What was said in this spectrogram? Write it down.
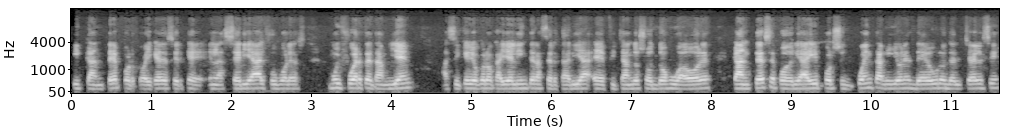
y Kanté, porque hay que decir que en la Serie A el fútbol es muy fuerte también, así que yo creo que ahí el Inter acertaría eh, fichando esos dos jugadores. Kanté se podría ir por 50 millones de euros del Chelsea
